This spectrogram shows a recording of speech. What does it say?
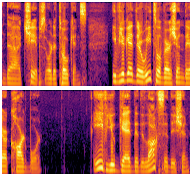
the chips or the tokens. If you get the retail version, they are cardboard. If you get the deluxe edition,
